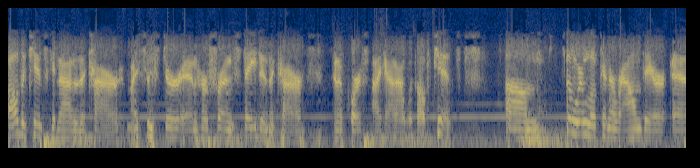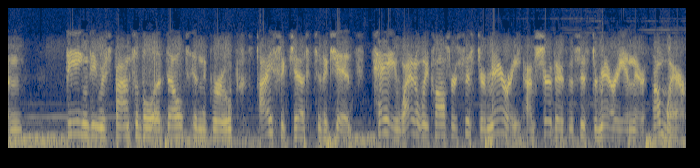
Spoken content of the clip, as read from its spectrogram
all the kids get out of the car. My sister and her friend stayed in the car, and of course, I got out with all the kids. Um, so we're looking around there, and being the responsible adult in the group, I suggest to the kids, hey, why don't we call for Sister Mary? I'm sure there's a Sister Mary in there somewhere.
